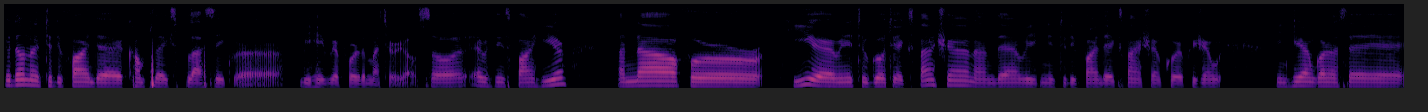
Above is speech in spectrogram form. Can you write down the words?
we don't need to define the complex plastic uh, behavior for the material so everything's fine here. And now for here we need to go to expansion and then we need to define the expansion coefficient in here I'm gonna say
